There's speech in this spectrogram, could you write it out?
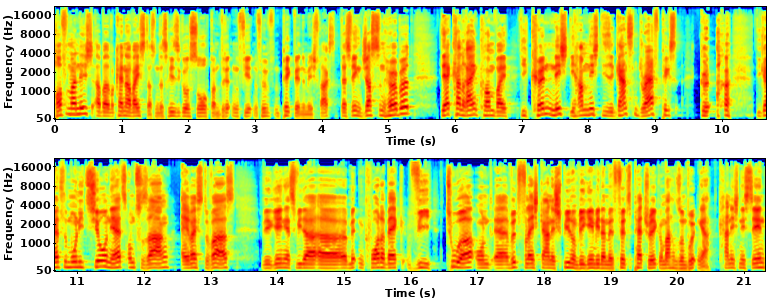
Hoffen wir nicht, aber keiner weiß das. Und das Risiko ist so hoch beim dritten, vierten, fünften Pick, wenn du mich fragst. Deswegen Justin Herbert, der kann reinkommen, weil die können nicht, die haben nicht diese ganzen Draft-Picks, die ganze Munition jetzt, um zu sagen, ey, weißt du was, wir gehen jetzt wieder äh, mit einem Quarterback wie Tour und er wird vielleicht gar nicht spielen und wir gehen wieder mit Fitzpatrick und machen so einen Brückenjahr. Kann ich nicht sehen.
